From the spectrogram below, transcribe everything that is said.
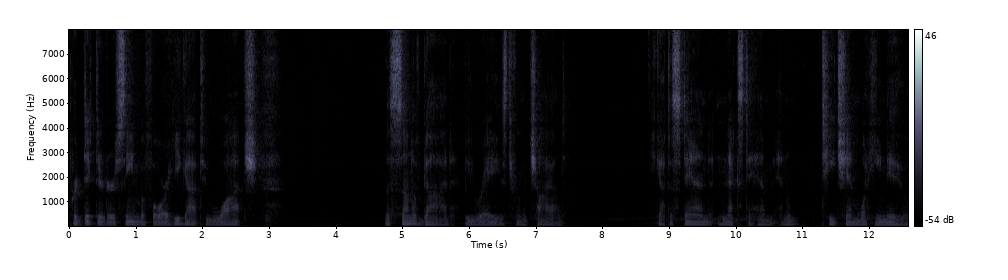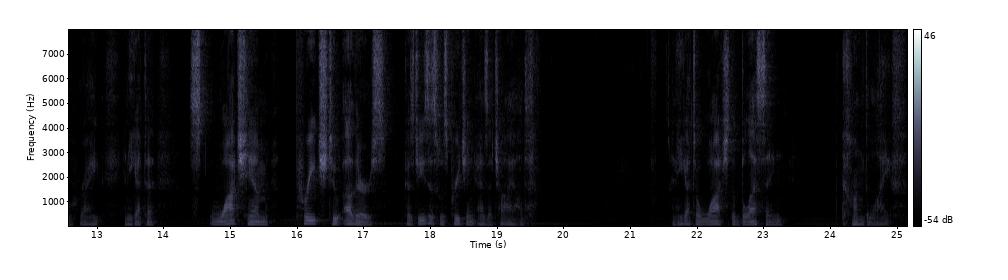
predicted or seen before? He got to watch the Son of God be raised from a child. He got to stand next to him and teach him what he knew, right? And he got to watch him preach to others because Jesus was preaching as a child. And he got to watch the blessing come to life.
